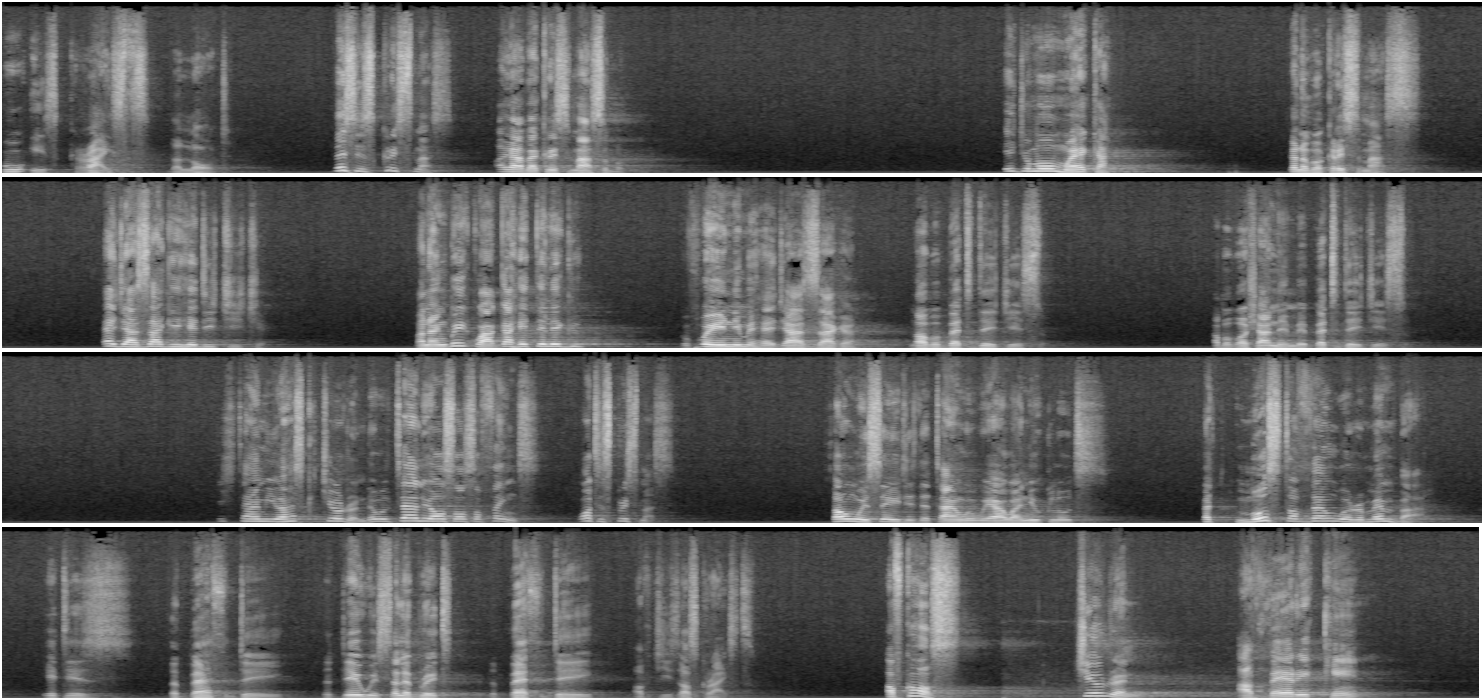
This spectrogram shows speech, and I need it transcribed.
who is Christ the Lord. This is Christmas. I have a Christmas. book. Ijum ụmụaka gana bụ Krismas eji aza gị ihe dị iche iche mana mgbe ịkwa agaghị etele gị ofu onye n'ime ha eji aza gị na ọ bụ birthday Jesu ọ bụ ụbọchị a na-eme birthday Jesu Each time you ask children, they will tell you all sorts of things. What is Christmas? Some will say it is the time we wear our new clothes. But most of them will remember it is the birthday, the day we celebrate the birthday of Jesus Christ. Of course, children are very keen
